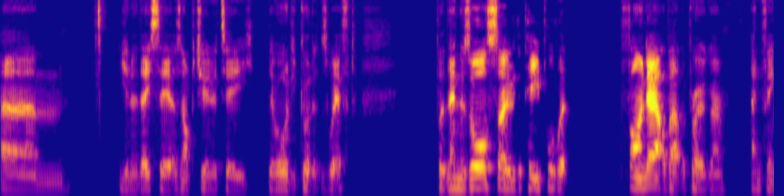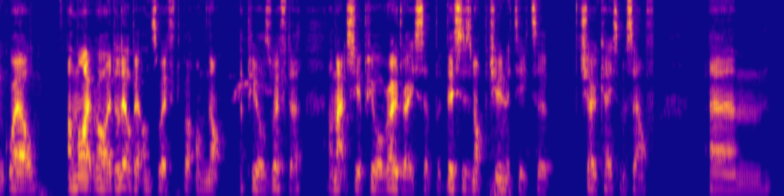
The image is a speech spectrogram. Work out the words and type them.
um, you know they see it as an opportunity. They're already good at Zwift, but then there's also the people that find out about the program and think, well, I might ride a little bit on Zwift, but I'm not a pure Zwifter. I'm actually a pure road racer, but this is an opportunity to showcase myself. Um,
